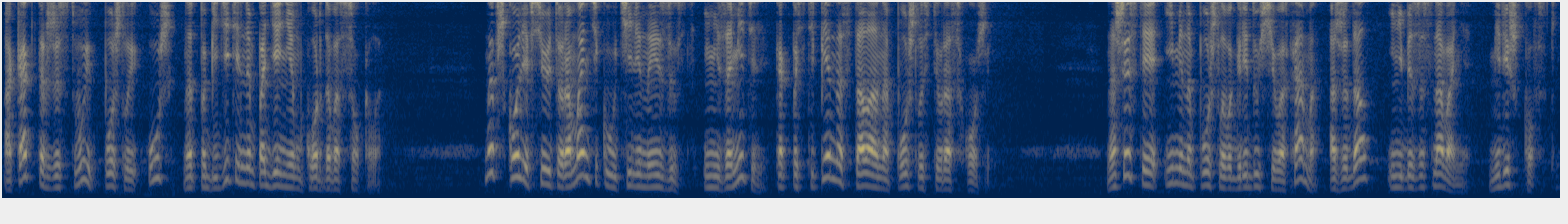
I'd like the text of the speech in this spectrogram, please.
А как торжествует пошлый уж над победительным падением гордого сокола? Мы в школе всю эту романтику учили наизусть и не заметили, как постепенно стала она пошлостью расхожей. Нашествие именно пошлого грядущего хама ожидал, и не без основания, Мережковский.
